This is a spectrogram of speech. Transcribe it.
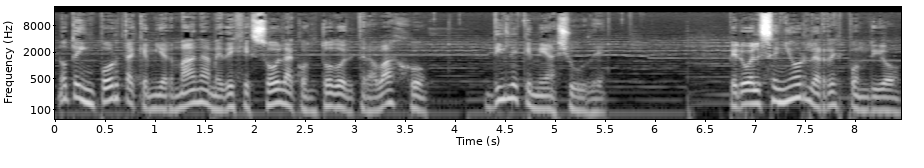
¿no te importa que mi hermana me deje sola con todo el trabajo? Dile que me ayude. Pero el Señor le respondió,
